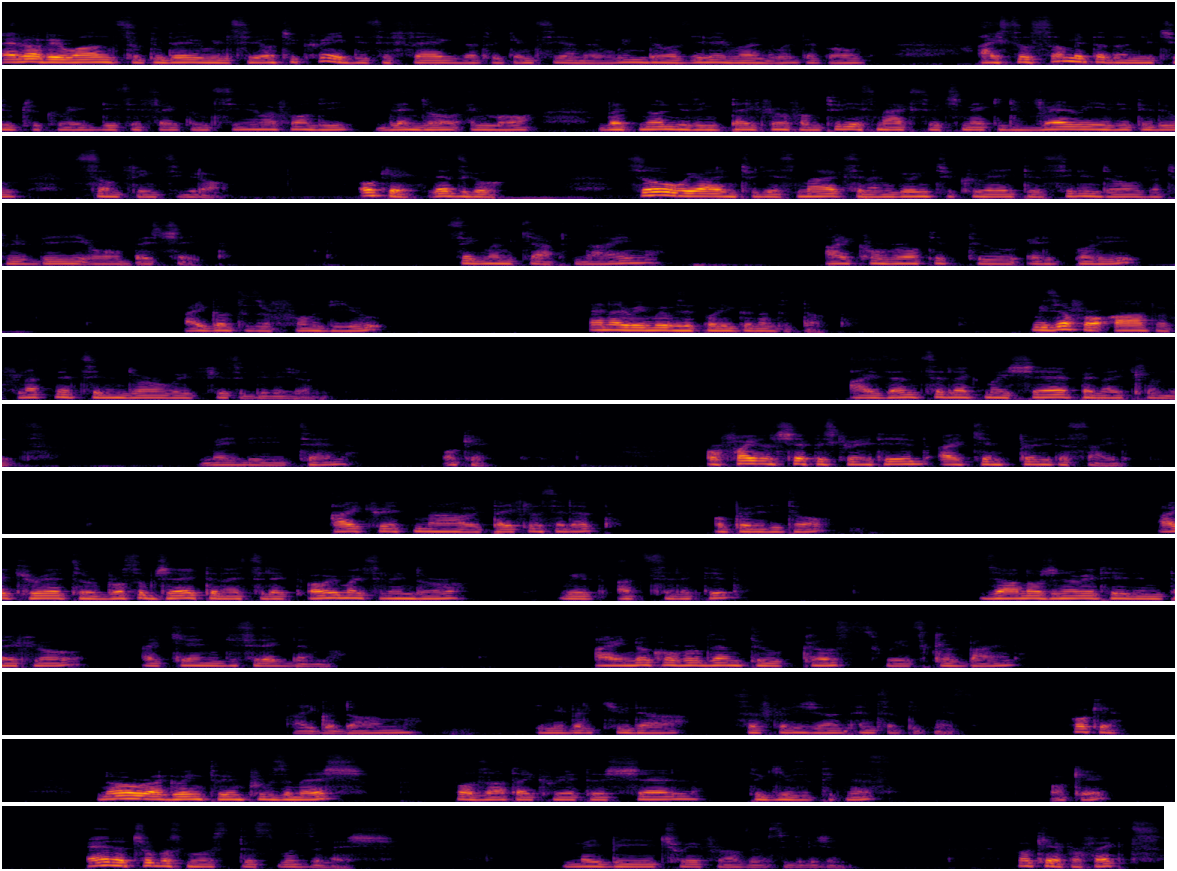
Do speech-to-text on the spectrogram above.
Hello everyone, so today we'll see how to create this effect that we can see on the Windows 11 wallpapers. I saw some method on YouTube to create this effect on Cinema 4D, Blender and more, but none using Tyflow from 3ds Max which make it very easy to do something similar. Okay, let's go. So we are in 3ds Max and I'm going to create a cylinder that will be our base shape. Segment cap 9 I convert it to edit poly. I go to the front view and I remove the polygon on the top. We therefore have a flatnet cylinder with few subdivision. I then select my shape and I clone it. Maybe 10. Okay. Our final shape is created, I can put it aside. I create now a Tyflow setup open editor. I create a birth object and I select all my cylinder with add selected. They are now generated in Tyflow. I can deselect them. I now convert them to cloth with cloth bind. I go down, enable CUDA, self collision and self thickness. Okay. Now we are going to improve the mesh. For that I create a shell to give the thickness. Okay. And a turbo smooth to smooth the mesh. Maybe three for the subdivision. Okay, perfect.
